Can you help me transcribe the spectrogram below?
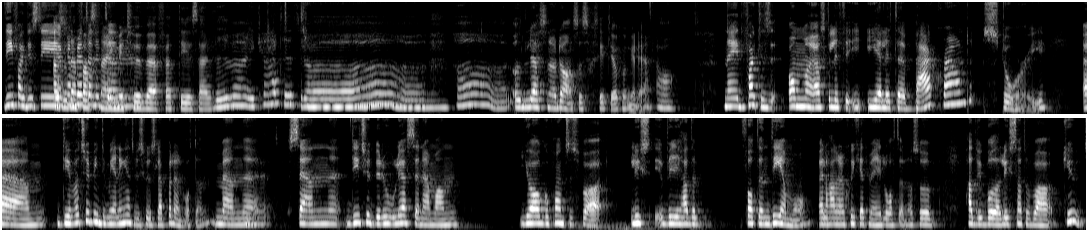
Det är faktiskt det. Alltså jag kan den fastnar lite. i mitt huvud för att det är så här, vi var i katedral. Och resten av dagen så sitter jag och sjunger det. Ja. Nej, faktiskt om jag ska lite, ge lite background story. ehm, det var typ inte meningen att vi skulle släppa den låten. Men eh, sen, det är typ det roligaste när man, jag och Pontus bara, vi hade fått en demo, eller han hade skickat mig låten och så hade vi båda lyssnat och bara, gud,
